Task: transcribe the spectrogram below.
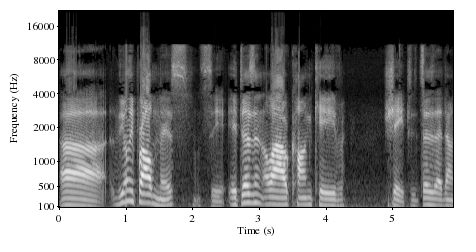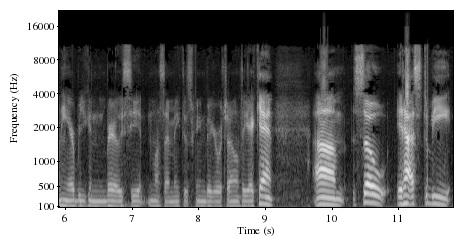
uh, the only problem is, let's see, it doesn't allow concave shapes. It says that down here, but you can barely see it unless I make the screen bigger, which I don't think I can. Um, so it has to be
